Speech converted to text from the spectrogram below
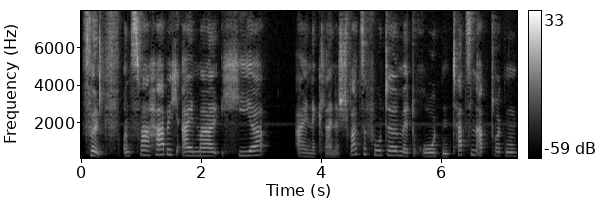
fünf. Und zwar habe ich einmal hier eine kleine schwarze Pfote mit roten Tatzenabdrücken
